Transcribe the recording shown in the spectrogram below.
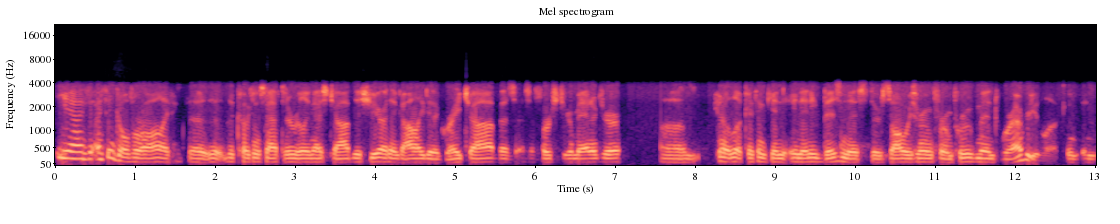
Yeah, I, I think overall, I think the, the, the coaching staff did a really nice job this year. I think Ollie did a great job as, as a first year manager. Um, you know, look, I think in, in any business, there's always room for improvement wherever you look, and, and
